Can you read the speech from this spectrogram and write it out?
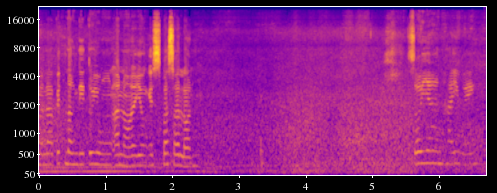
Malapit lang dito yung ano, yung spa salon. So yan, highway.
